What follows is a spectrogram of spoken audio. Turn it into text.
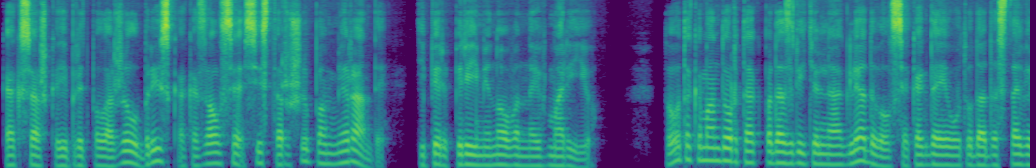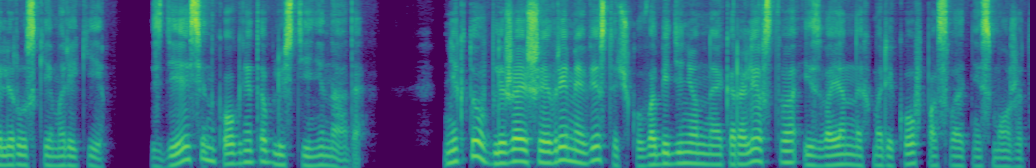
Как Сашка и предположил, Бриск оказался систершипом Миранды, теперь переименованной в Марию. То-то командор так подозрительно оглядывался, когда его туда доставили русские моряки. Здесь инкогнито блюсти не надо. Никто в ближайшее время весточку в Объединенное Королевство из военных моряков послать не сможет.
